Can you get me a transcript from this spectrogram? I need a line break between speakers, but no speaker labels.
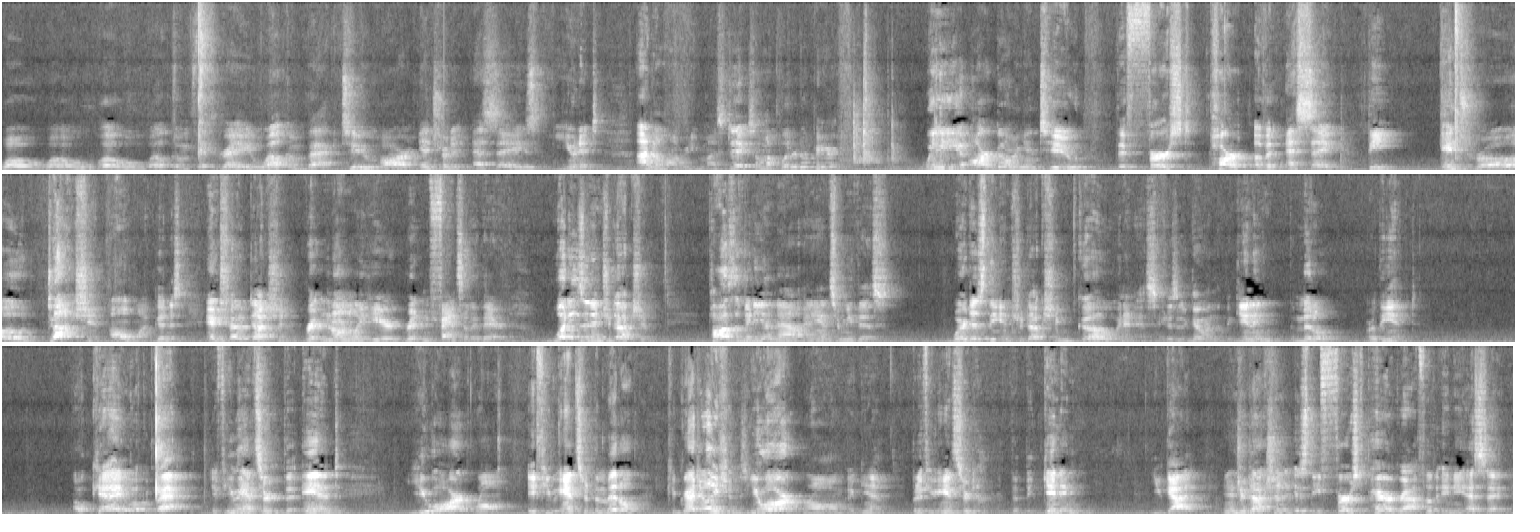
Whoa, whoa, whoa, welcome fifth grade. Welcome back to our Intro to Essays unit. I no longer need my stick, so I'm gonna put it up here. We are going into the first part of an essay, the introduction. Oh my goodness, introduction, written normally here, written fancily there. What is an introduction? Pause the video now and answer me this. Where does the introduction go in an essay? Does it go in the beginning, the middle, or the end? Okay, welcome back. If you answered the end, you are wrong. If you answered the middle, congratulations, you are wrong again. But if you answered the beginning, you got it. An introduction is the first paragraph of any essay.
